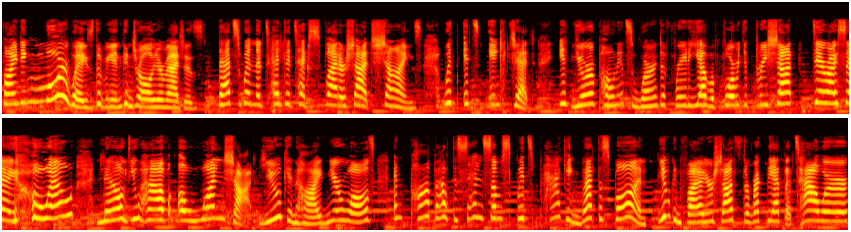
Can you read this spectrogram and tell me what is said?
Finding more ways to be in control of your matches. That's when the Tentatek Splatter Shot shines with its inkjet. If your opponents weren't afraid of you before with your three shot, dare I say, well, now you have a one shot. You can hide near walls and pop out to send some squids packing back to spawn. You can fire your shots directly at the tower,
